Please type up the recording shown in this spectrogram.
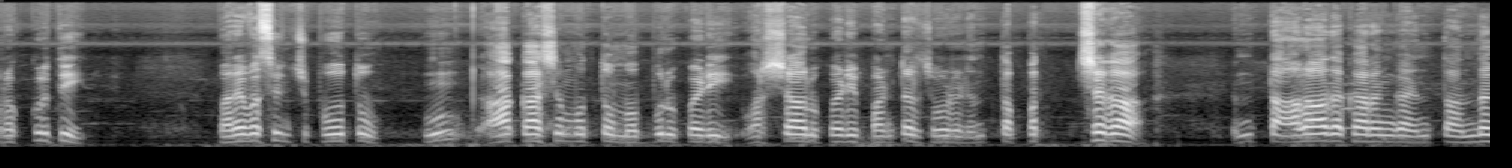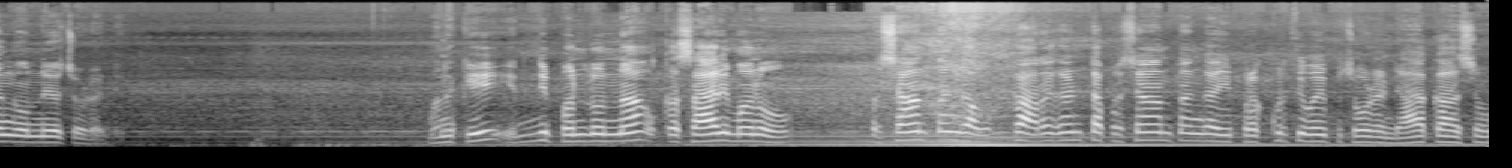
ప్రకృతి పరవశించిపోతూ ఆకాశం మొత్తం మబ్బులు పడి వర్షాలు పడి పంటలు చూడండి ఎంత పచ్చగా ఎంత ఆహ్లాదకరంగా ఎంత అందంగా ఉన్నాయో చూడండి. మనకి ఎన్ని పనులున్నా ఒకసారి మనం ప్రశాంతంగా ఒక్క అరగంట ప్రశాంతంగా ఈ ప్రకృతి వైపు చూడండి. ఆకాశం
